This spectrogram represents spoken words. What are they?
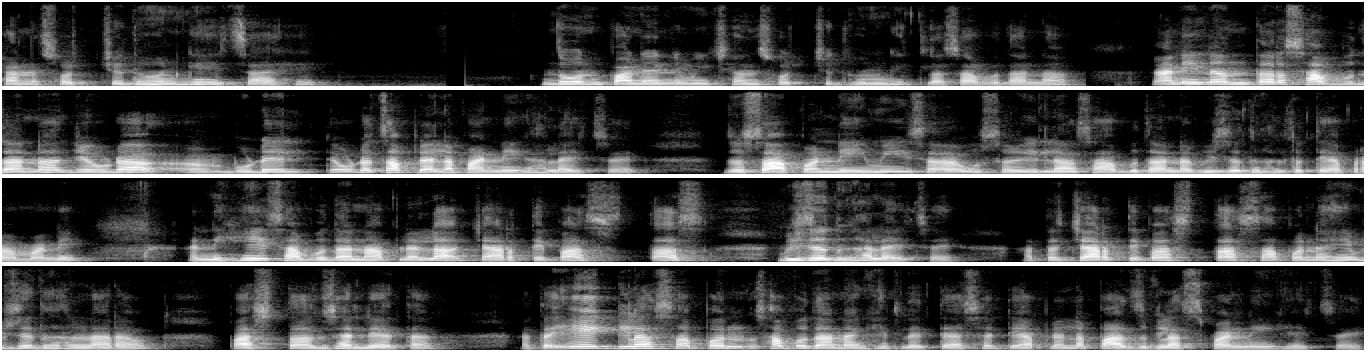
छान स्वच्छ धुवून घ्यायचं आहे. दोन पाण्याने मी छान स्वच्छ धुवून घेतला साबुदाणा. आणि नंतर साबुदाणा जेवढा बुडेल तेवढंच आपल्याला पाणी घालायचं आहे. जसं आपण नेहमी सा उसळीला साबुदाणा भिजत घालतो त्याप्रमाणे. आणि हे साबुदाणा आपल्याला चार ते पाच तास भिजत घालायचं आहे. आता चार ते पाच तास आपण हे भिजत घालणार आहोत. पाच तास झाले आता. आता एक ग्लास आपण साबुदाणा घेतला आहे त्यासाठी आपल्याला पाच ग्लास पाणी घ्यायचं आहे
